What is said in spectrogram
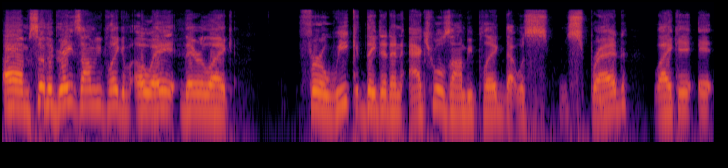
um, so the Great Zombie Plague of 08, they were like, for a week they did an actual zombie plague that was spread like it, it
